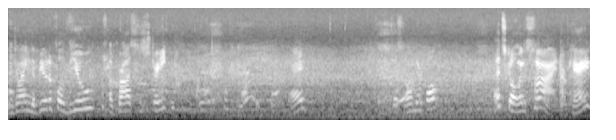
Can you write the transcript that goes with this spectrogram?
enjoying the beautiful view across the street. Okay, just wonderful. Let's go inside, okay?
